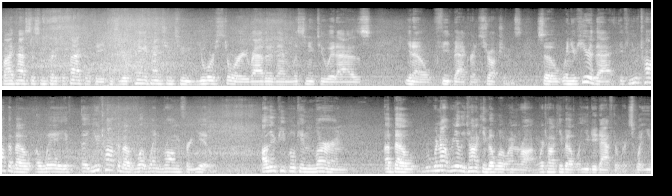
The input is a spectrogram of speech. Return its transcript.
bypass this critical faculty because you're paying attention to your story rather than listening to it as, you know, feedback or instructions. So when you hear that, if you talk about a way, if uh, you talk about what went wrong for you, other people can learn about we're not really talking about what went wrong we're talking about what you did afterwards what you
